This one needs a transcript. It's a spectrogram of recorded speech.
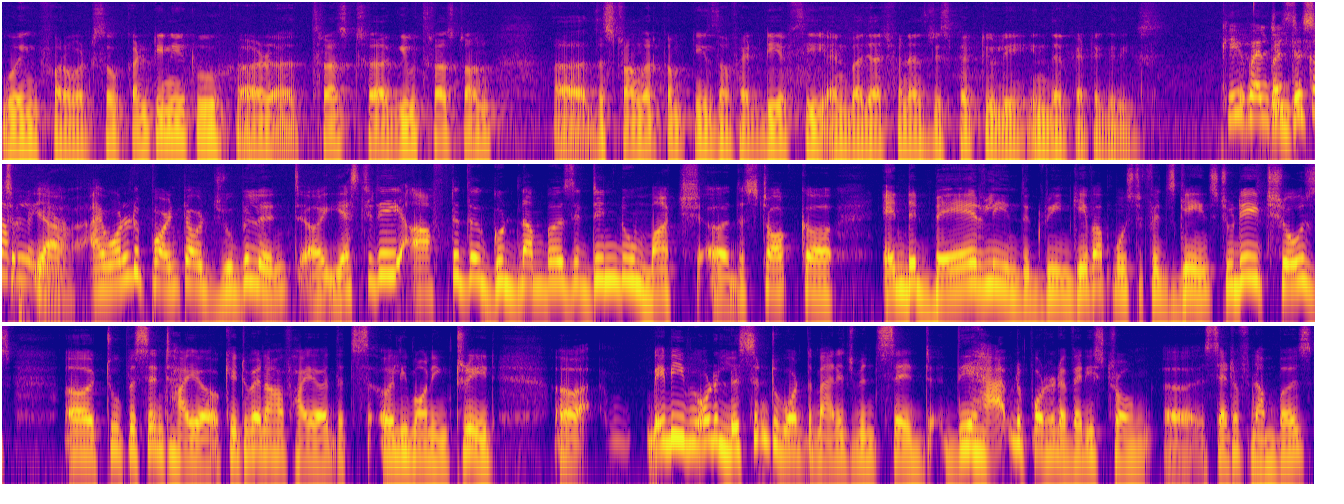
going forward. So continue to uh, thrust, uh, give thrust on uh, the stronger companies of HDFC and Bajaj Finance respectively in their categories. Okay, well, just, just, a couple. yeah, yeah, I wanted to point out Jubilant. Uh, yesterday, after the good numbers, it didn't do much. Uh, the stock uh, ended barely in the green, gave up most of its gains. Today, it shows uh, 2% higher, okay, two and a half higher. That's early morning trade. Maybe we want to listen to what the management said. They have reported a very strong uh, set of numbers.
